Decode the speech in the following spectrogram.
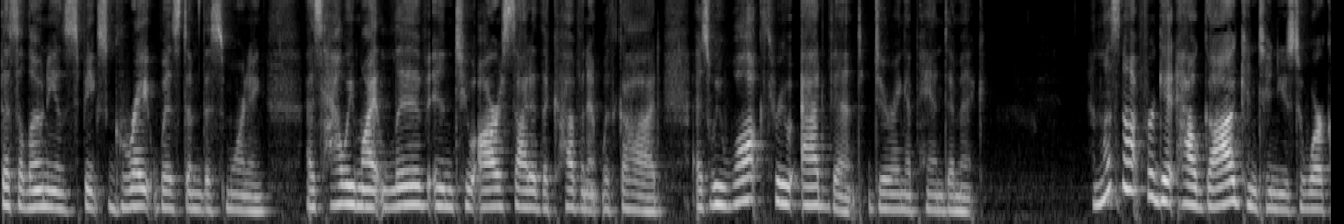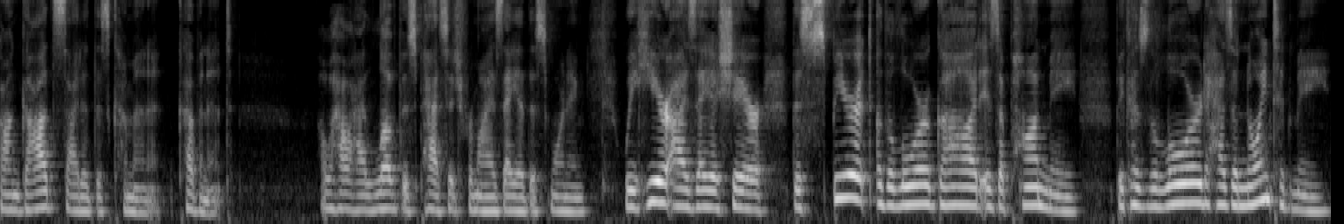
Thessalonians speaks great wisdom this morning as how we might live into our side of the covenant with God as we walk through Advent during a pandemic. And let's not forget how God continues to work on God's side of this covenant. Oh, how I love this passage from Isaiah this morning. We hear Isaiah share, The Spirit of the Lord God is upon me, because the Lord has anointed me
